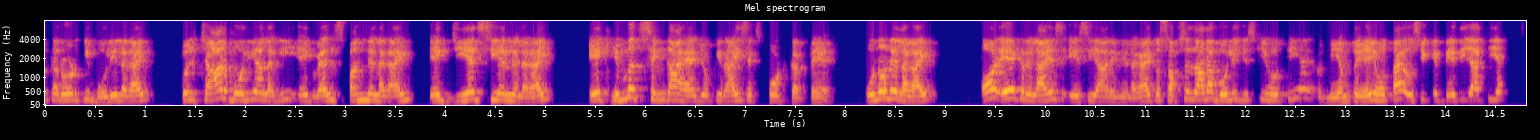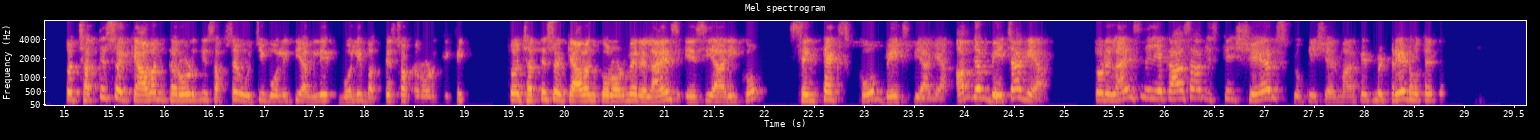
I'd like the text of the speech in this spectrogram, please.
करोड़ की बोली लगाई। कुल चार बोलियाँ लगी, एक वेल्सपन ने लगाई, एक जीएचसीएल ने लगाई, एक हिम्मत सिंगा है जो कि राइस एक्सपोर्ट करते हैं, उन्होंने लगाई और एक रिलायंस एसीआर ने लगाई। तो सबसे ज़्यादा बोली जिसकी होती है, नियम तो यही होता है, उसी के दे दी जाती है। तो छत्तीस करोड़ की सबसे ऊँची बोली थी, अगली बोली बत्तीस करोड़ की थी। तो छत्तीस करोड़ में रिलायंस एसीआर को सिंटेक्स को बेच दिया गया। अब जब बेचा गया तो रिलायंस ने यह कहा, साहब, इसके शेयर्स क्योंकि शेयर मार्केट में ट्रेड होते थे,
